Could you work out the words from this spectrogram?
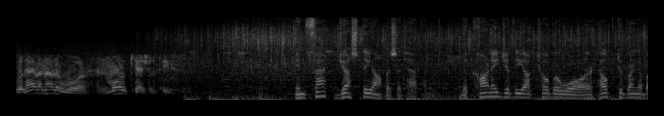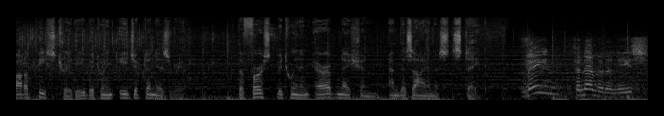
we'll have another war and more casualties. In fact, just the opposite happened. The carnage of the October War helped to bring about a peace treaty between Egypt and Israel, the first between an Arab nation and the Zionist state. The main phenomenon is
